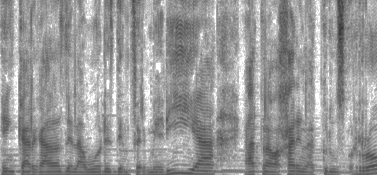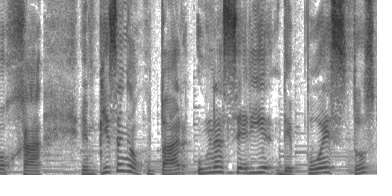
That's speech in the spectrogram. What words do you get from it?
encargadas de labores de enfermería, a trabajar en la Cruz Roja, empiezan a ocupar una serie de puestos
